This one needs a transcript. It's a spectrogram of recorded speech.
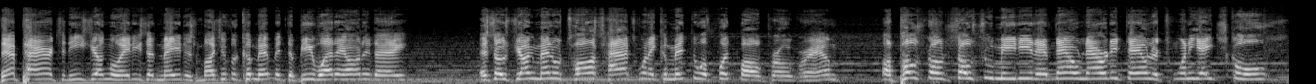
Their parents and these young ladies have made as much of a commitment to be where they are today as those young men who toss hats when they commit to a football program a post on social media. They've now narrowed it down to 28 schools.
